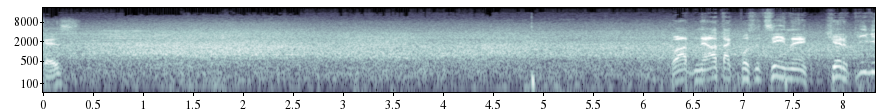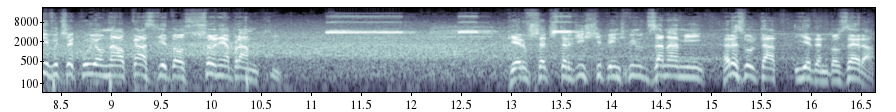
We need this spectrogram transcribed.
Vasquez. Ładny atak pozycyjny. Cierpliwie wyczekują na okazję do strzelenia bramki. Pierwsze 45 minut za nami, rezultat 1 do 0.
